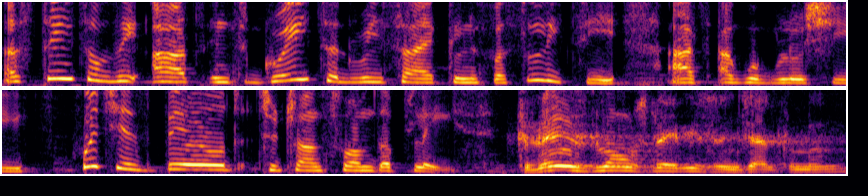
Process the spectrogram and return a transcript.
a state-of-the-art integrated recycling facility at Agbogbloshie, which is built to transform the place. Today's launch, ladies and gentlemen,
